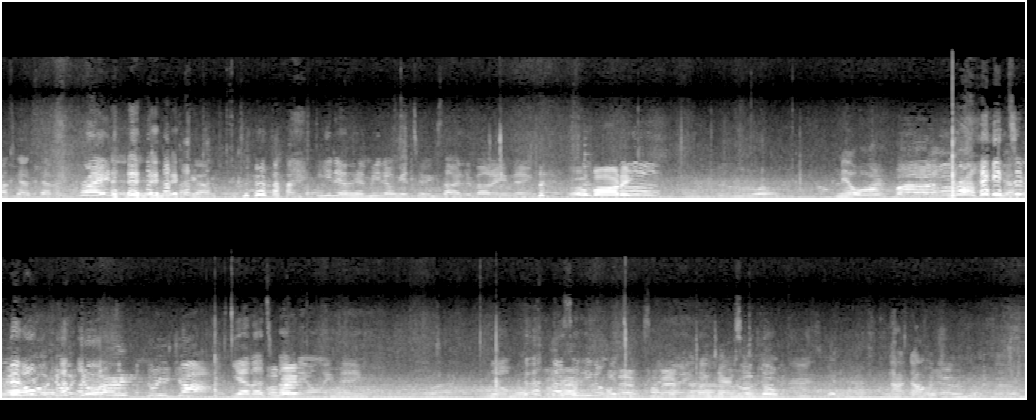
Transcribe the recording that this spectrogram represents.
let's go seven. Right. You know him. He don't get too excited about anything. Go, body. milk. Right, to milk. Do it, do it. Do your job. Yeah, that's Come about the only thing. Milk. I said you don't get too excited about anything, Tara. So. Not Dollar Store milk, though.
